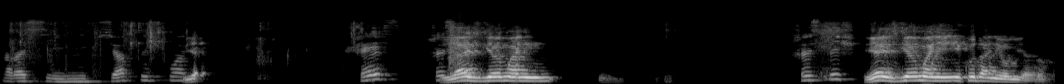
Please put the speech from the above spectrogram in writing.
России не 50 тысяч платят. Я- 6? 6, Я из Германии, 6 тысяч? я из Германии никуда не уеду.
